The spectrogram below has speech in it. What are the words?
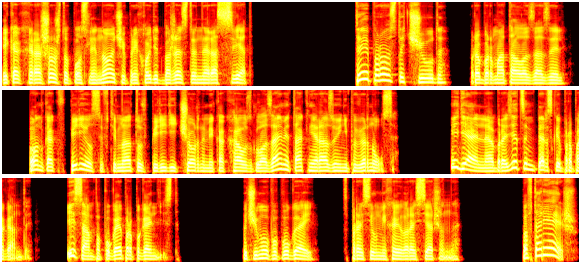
И как хорошо, что после ночи приходит божественный рассвет». «Ты просто чудо», — пробормотала Зазель. Он как вперился в темноту впереди черными, как хаос, глазами, так ни разу и не повернулся. Идеальный образец имперской пропаганды. И сам попугай-пропагандист. «Почему попугай?» — спросил Михаил рассерженно. «Повторяешь»,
